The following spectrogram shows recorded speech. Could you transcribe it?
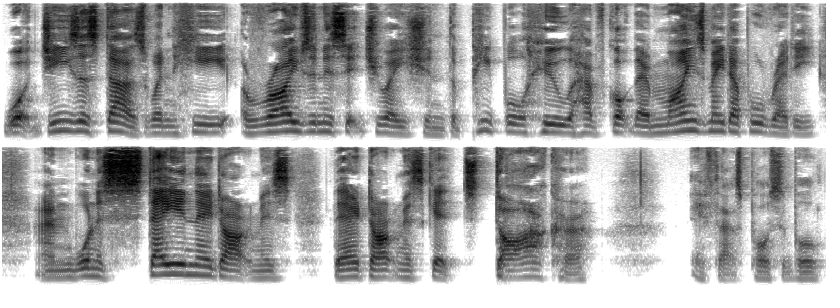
what Jesus does when he arrives in a situation. The people who have got their minds made up already and want to stay in their darkness, their darkness gets darker, if that's possible.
